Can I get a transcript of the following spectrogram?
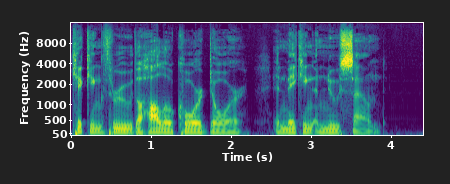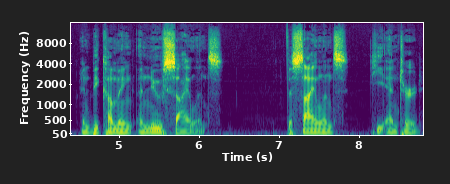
kicking through the hollow core door and making a new sound, and becoming a new silence, the silence he entered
